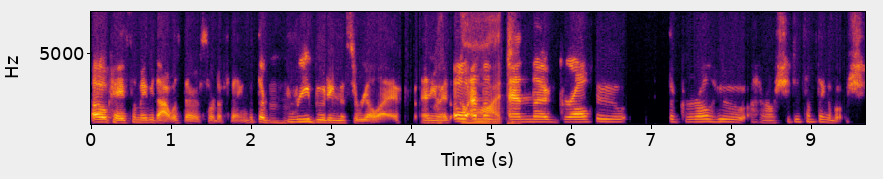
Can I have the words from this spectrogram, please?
Okay, so maybe that was their sort of thing, but they're hmm rebooting the Surreal Life. Oh Anyways, oh, and the and the girl who, the girl who I don't know, she did something about she,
